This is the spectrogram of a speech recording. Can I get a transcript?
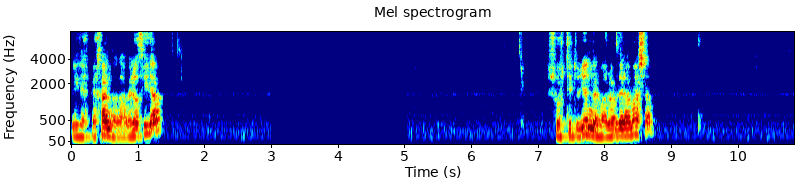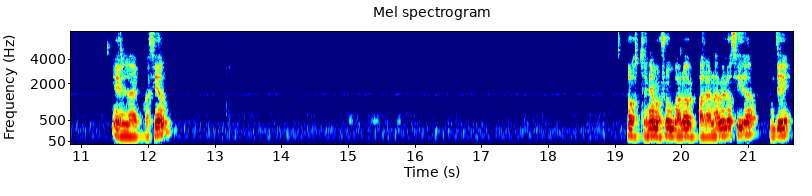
y despejando la velocidad, sustituyendo el valor de la masa en la ecuación obtenemos un valor para la velocidad de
